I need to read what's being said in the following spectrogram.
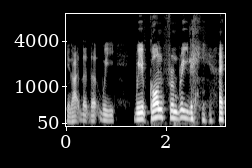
You know, that, that we, we have gone from really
